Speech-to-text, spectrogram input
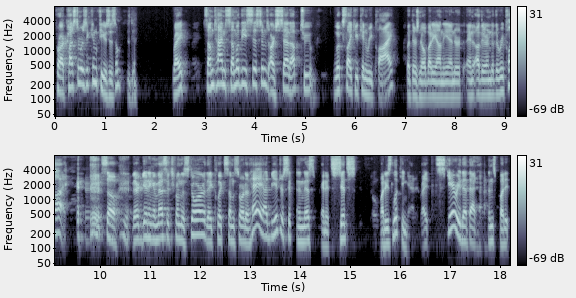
for our customers, it confuses them, mm-hmm. right? Sometimes some of these systems are set up to looks like you can reply, but there's nobody on the end or and other end of the reply. so they're getting a message from the store. They click some sort of, hey, I'd be interested in this, and it sits. Nobody's looking at it, right? It's scary that that happens, but it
